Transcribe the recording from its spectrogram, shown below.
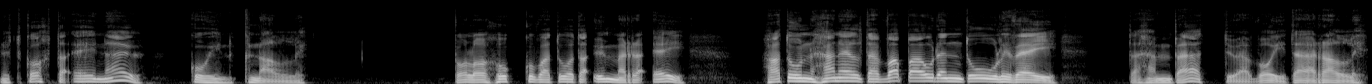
Nyt kohta ei näy kuin knalli. Polo hukkuva tuota ymmärrä ei, hatun häneltä vapauden tuuli vei, tähän päättyä voi tää ralli.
